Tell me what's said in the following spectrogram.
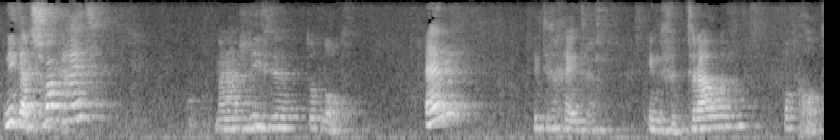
Niet uit zwakheid, maar uit liefde tot Lot. En, niet te vergeten, in vertrouwen op God.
